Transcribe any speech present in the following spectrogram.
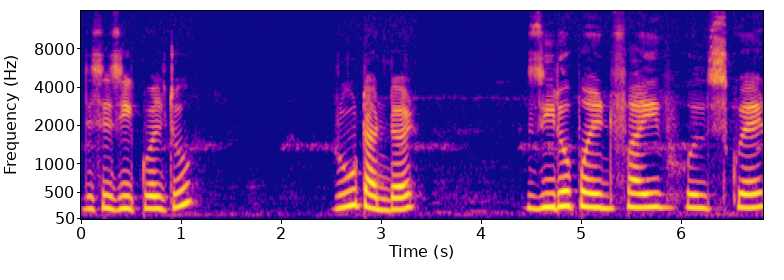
This is equal to root under 0.5 whole square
